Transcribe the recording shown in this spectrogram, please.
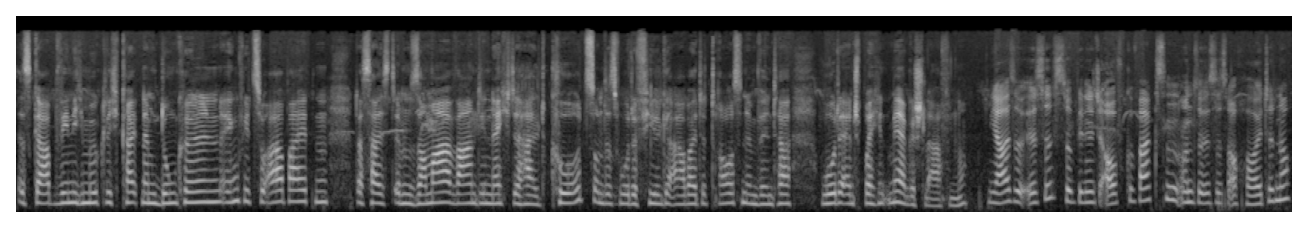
Es gab wenig Möglichkeiten im Dunkeln irgendwie zu arbeiten. Das heißt, im Sommer waren die Nächte halt kurz und es wurde viel gearbeitet draußen. Im Winter wurde entsprechend mehr geschlafen. Ne? Ja, so ist es. So bin ich aufgewachsen und so ist es auch heute noch.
